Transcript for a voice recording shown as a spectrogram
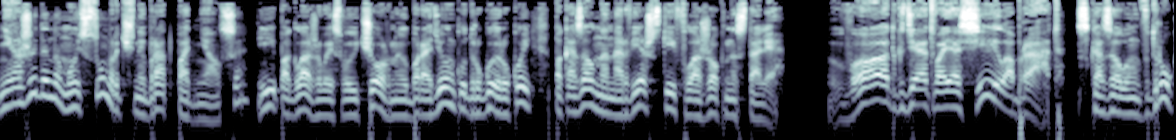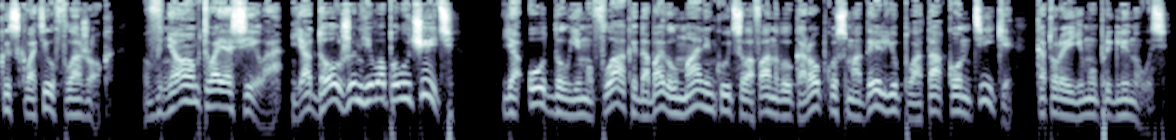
Неожиданно мой сумрачный брат поднялся и, поглаживая свою черную бороденку, другой рукой показал на норвежский флажок на столе. «Вот где твоя сила, брат!» — сказал он вдруг и схватил флажок. «В нем твоя сила! Я должен его получить!» Я отдал ему флаг и добавил маленькую целлофановую коробку с моделью плота Контики, которая ему приглянулась.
